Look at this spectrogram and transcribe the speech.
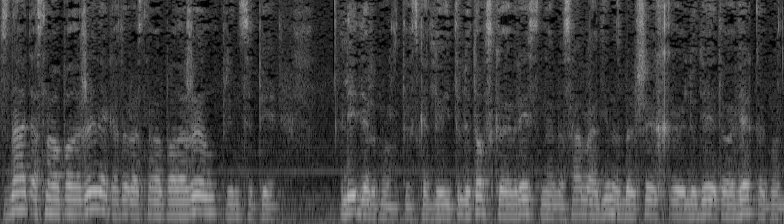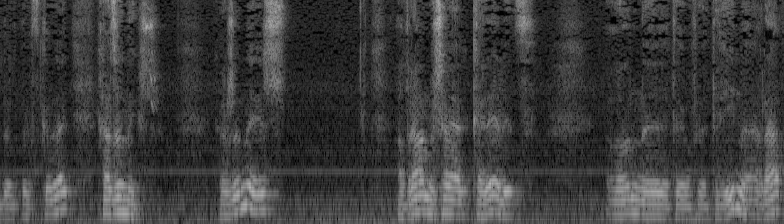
знать основоположение, которое основоположил, в принципе, лидер, можно так сказать, литовского еврейства, наверное, самый один из больших людей этого века, можно так сказать, Хазуныш. Хазуныш, Авраам Ишая Карелец, он, это, это имя, Рав,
